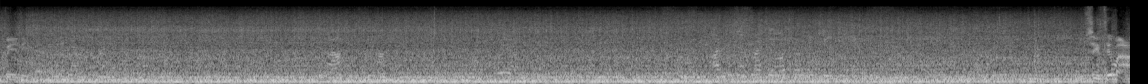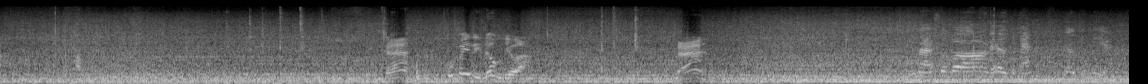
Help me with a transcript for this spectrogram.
Wikipedia. Xịt thế mà. Nè, không biết thì đâu nhiều à? Nè. Mà sao có đeo tụi bạn, đeo tụi mình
